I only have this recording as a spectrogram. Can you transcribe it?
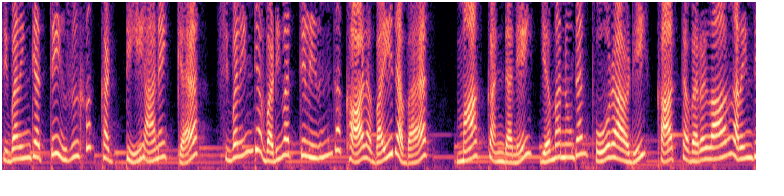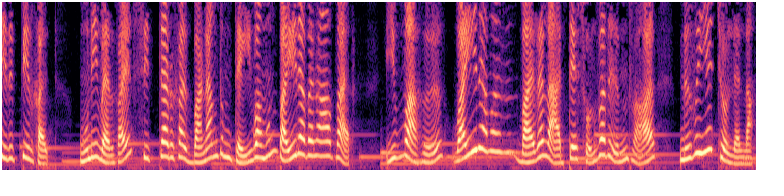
சிவலிங்கத்தை இறுக கட்டி அணைக்க சிவலிங்க வடிவத்தில் இருந்த கால வைரவர் மாக்கண்டனை யமனுடன் போராடி காத்த வரலாறு அறிந்திருப்பீர்கள். முனிவர்கள் சித்தர்கள் வணங்கும் தெய்வமும் வைரவராவர் இவ்வாறு வைரவர் வரலாற்றை சொல்வது என்றால் நிறைய சொல்லலாம்.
